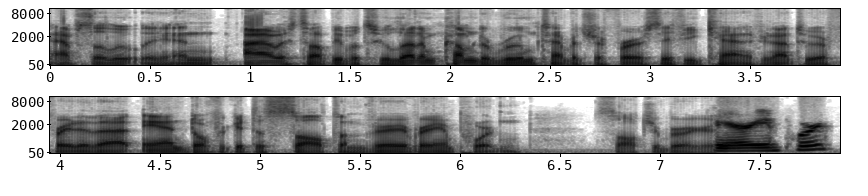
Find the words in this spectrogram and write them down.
Absolutely. And I always tell people to let them come to room temperature first if you can, if you're not too afraid of that. And don't forget to salt them. Very, very important. Salt your burgers. Very important.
